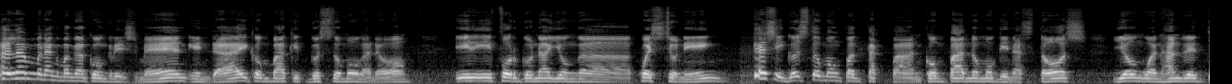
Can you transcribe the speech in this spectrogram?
Alam mo ng mga congressmen, Inday, kung bakit gusto mong ano, i-forgo na yung uh, questioning. Kasi gusto mong pagtakpan kung paano mo ginastos yung 125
